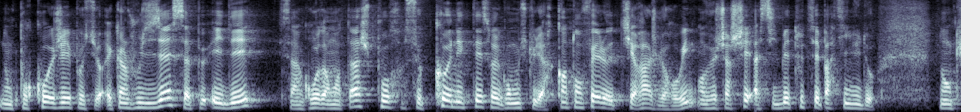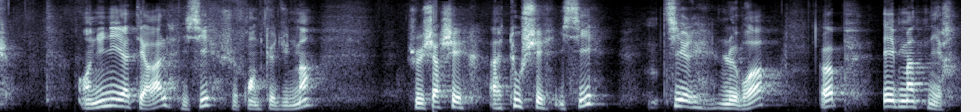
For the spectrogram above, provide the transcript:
Donc pour corriger les postures. Et comme je vous disais, ça peut aider, c'est un gros avantage pour se connecter sur les groupes musculaires. Quand on fait le tirage, le rowing, on veut chercher à cibler toutes ces parties du dos. Donc en unilatéral, ici, je vais prendre que d'une main, je vais chercher à toucher ici, tirer le bras, hop, et maintenir.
